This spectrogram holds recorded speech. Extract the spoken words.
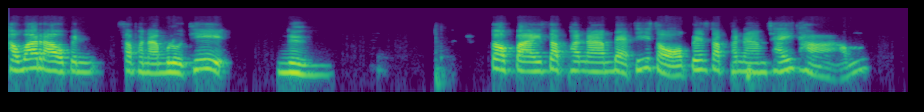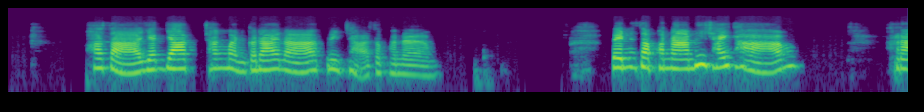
คำว่าเราเป็นสรรพนามบุรุษที่หนึ่งต่อไปสรรพนามแบบที่สองเป็นสรรพนามใช้ถาม ภาษายากๆ ช่างมันก็ได้นะ ปริจฉาสรรพนาม เป็นสรรพนามที่ใช้ถาม ใคร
